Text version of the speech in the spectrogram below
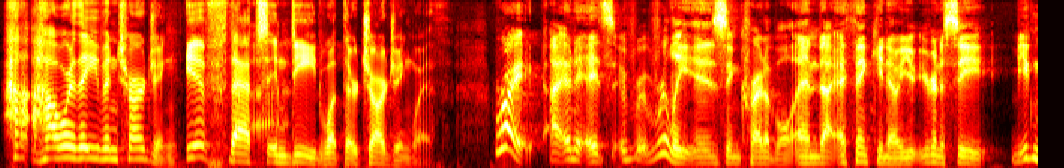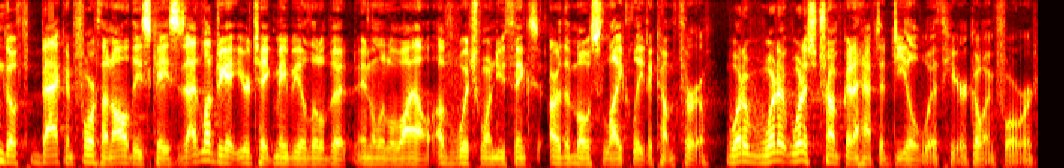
How, how are they even charging? If that's indeed what they're charging with. Right. I, and it's, it really is incredible. And I I think, you know, you- you're going to see, you can go th- back and forth on all these cases. I'd love to get your take maybe a little bit in a little while of which one you think are the most likely to come through. What, what, what is Trump going to have to deal with here going forward?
